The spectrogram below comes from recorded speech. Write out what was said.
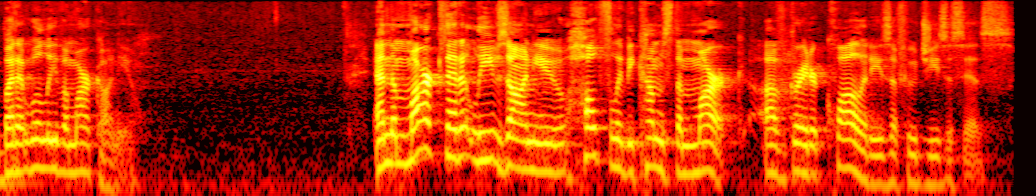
but it will leave a mark on you. And the mark that it leaves on you hopefully becomes the mark of greater qualities of who Jesus is.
